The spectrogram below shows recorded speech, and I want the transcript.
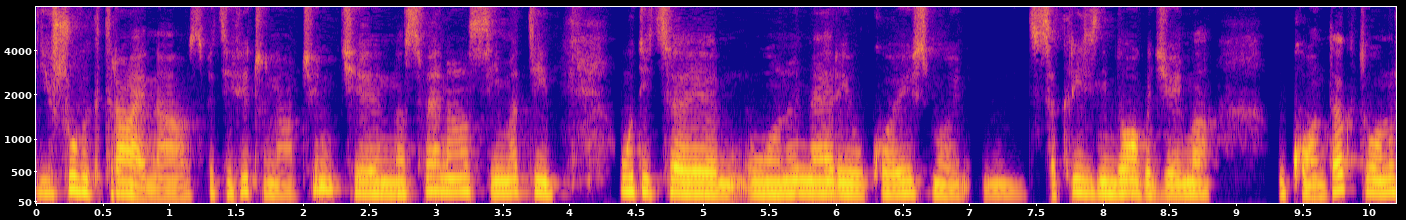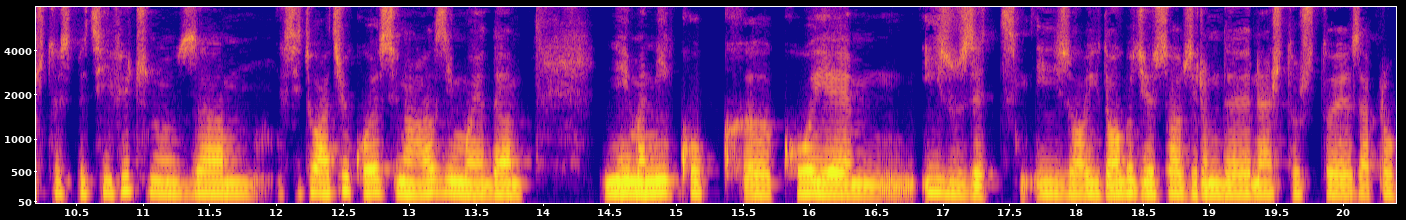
još uvek traje na specifičan način će na sve nas imati uticaje u onoj meri u kojoj smo sa kriznim događajima u kontaktu. Ono što je specifično za situaciju u kojoj se nalazimo je da nema nikog e, ko je izuzet iz ovih događaja s obzirom da je nešto što je zapravo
